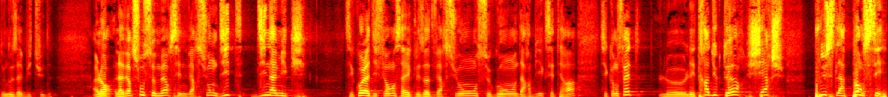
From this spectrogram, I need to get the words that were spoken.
de nos habitudes. Alors, la version Summer, c'est une version dite dynamique. C'est quoi la différence avec les autres versions, seconde, Darby, etc. C'est qu'en fait, les traducteurs cherchent plus la pensée.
